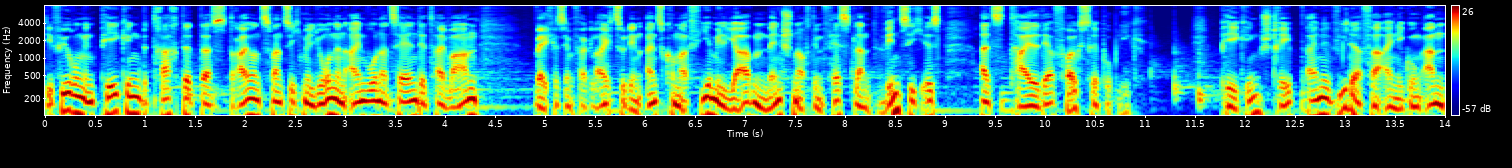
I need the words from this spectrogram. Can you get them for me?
Die Führung in Peking betrachtet das 23 Millionen Einwohner zählende Taiwan welches im Vergleich zu den 1,4 Milliarden Menschen auf dem Festland winzig ist, als Teil der Volksrepublik. Peking strebt eine Wiedervereinigung an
